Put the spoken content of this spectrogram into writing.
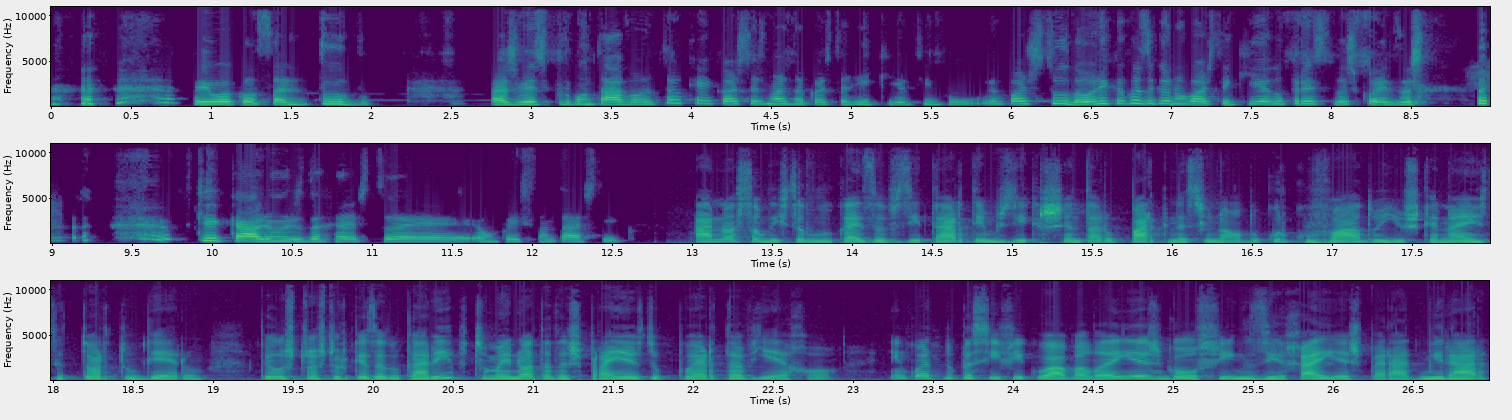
eu aconselho tudo às vezes perguntavam, então o que é que gostas mais na Costa Rica? E eu tipo, eu gosto de tudo, a única coisa que eu não gosto aqui é do preço das coisas, porque é caro, mas de resto é, é um país fantástico. À nossa lista de locais a visitar temos de acrescentar o Parque Nacional do Corcovado e os canais de Tortuguero. Pelos tons turquesa do Caribe, tomei nota das praias de Puerto Viejo. Enquanto no Pacífico há baleias, golfinhos e raias para admirar,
